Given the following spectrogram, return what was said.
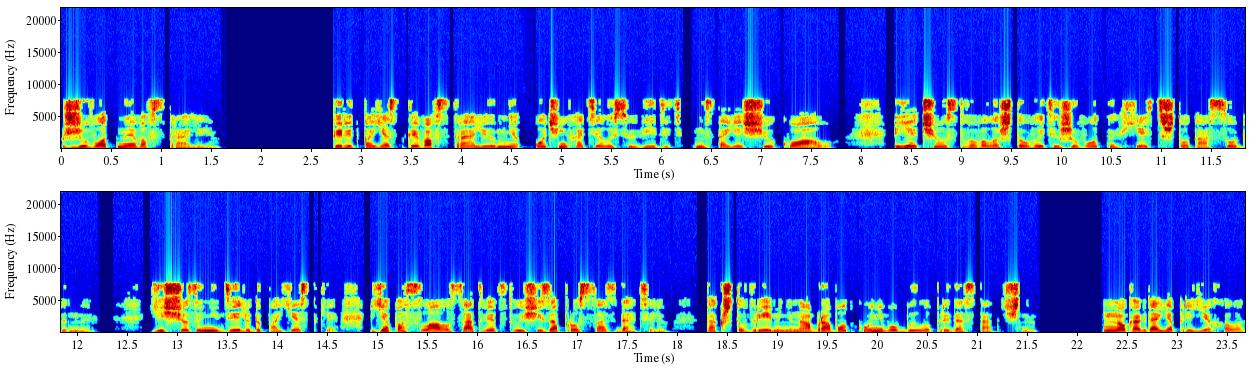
Животные в Австралии. Перед поездкой в Австралию мне очень хотелось увидеть настоящую коалу. Я чувствовала, что в этих животных есть что-то особенное. Еще за неделю до поездки я послала соответствующий запрос создателю, так что времени на обработку у него было предостаточно. Но когда я приехала,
